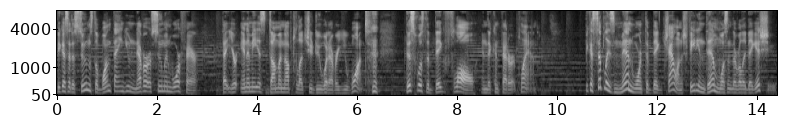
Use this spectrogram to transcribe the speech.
because it assumes the one thing you never assume in warfare that your enemy is dumb enough to let you do whatever you want. this was the big flaw in the Confederate plan. Because Sibley's men weren't the big challenge, feeding them wasn't the really big issue.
